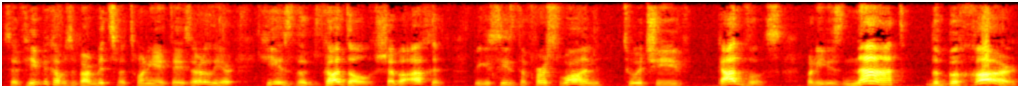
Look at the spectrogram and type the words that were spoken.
So if he becomes a bar mitzvah 28 days earlier, he is the gadol sheba achid because he's the first one to achieve gadlus, but he is not the bechar.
